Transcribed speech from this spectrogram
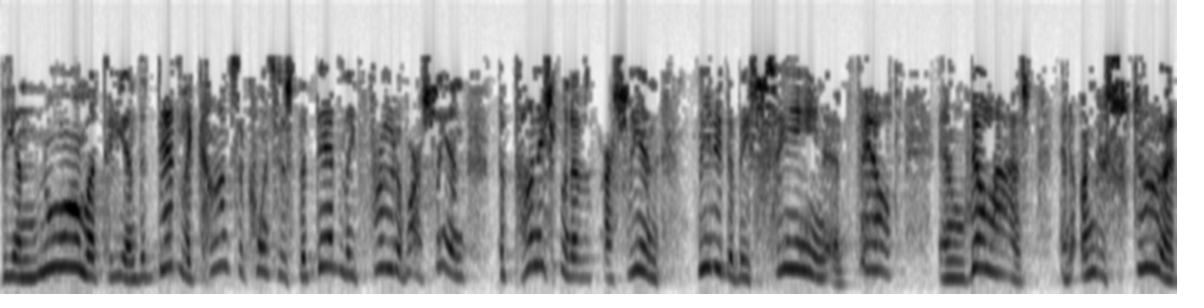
the enormity and the deadly consequences, the deadly fruit of our sin, the punishment of our sin needed to be seen and felt and realized and understood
